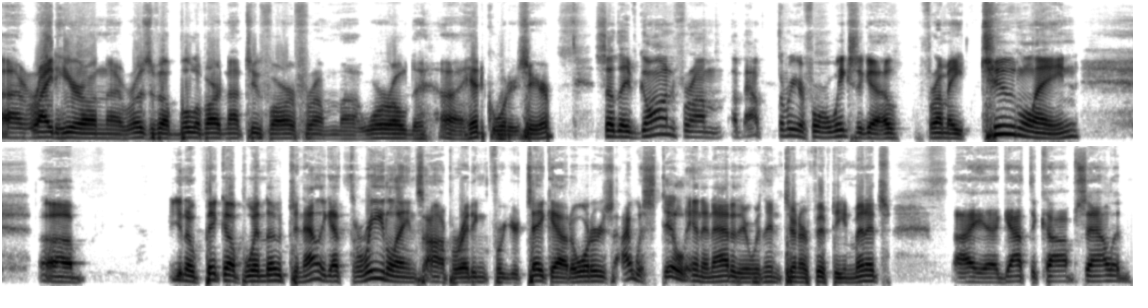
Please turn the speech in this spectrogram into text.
uh, right here on uh, Roosevelt Boulevard, not too far from uh, World uh, headquarters here. So they've gone from about three or four weeks ago from a two lane, uh, you know, pickup window to now they got three lanes operating for your takeout orders. I was still in and out of there within 10 or 15 minutes. I uh, got the Cobb salad.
